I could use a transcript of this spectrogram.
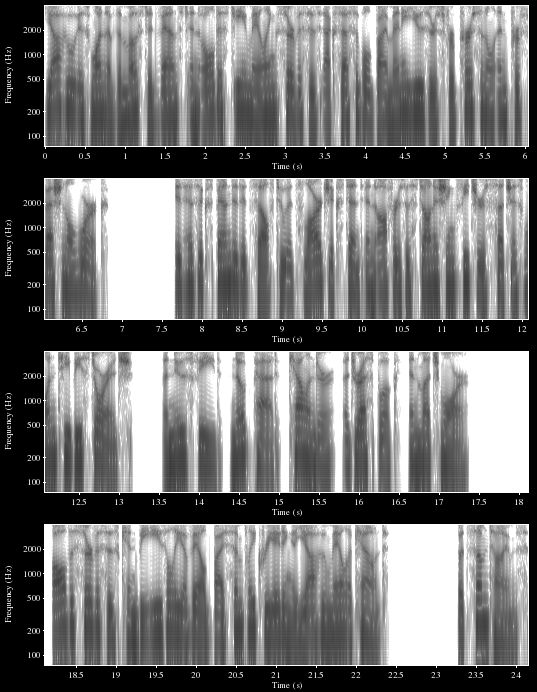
Yahoo is one of the most advanced and oldest emailing services accessible by many users for personal and professional work. It has expanded itself to its large extent and offers astonishing features such as 1 TB storage, a news feed, notepad, calendar, address book, and much more. All the services can be easily availed by simply creating a Yahoo Mail account. But sometimes,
